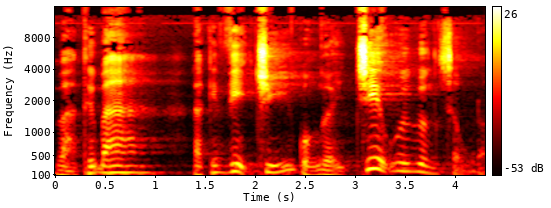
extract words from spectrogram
Và thứ ba là cái vị trí của người chịu cái gương xấu đó.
